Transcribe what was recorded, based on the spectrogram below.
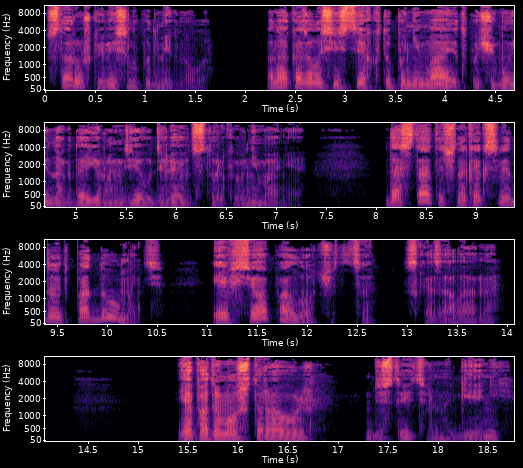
Старушка весело подмигнула. Она оказалась из тех, кто понимает, почему иногда ерунде уделяют столько внимания. «Достаточно как следует подумать, и все получится», — сказала она. Я подумал, что Рауль действительно гений.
